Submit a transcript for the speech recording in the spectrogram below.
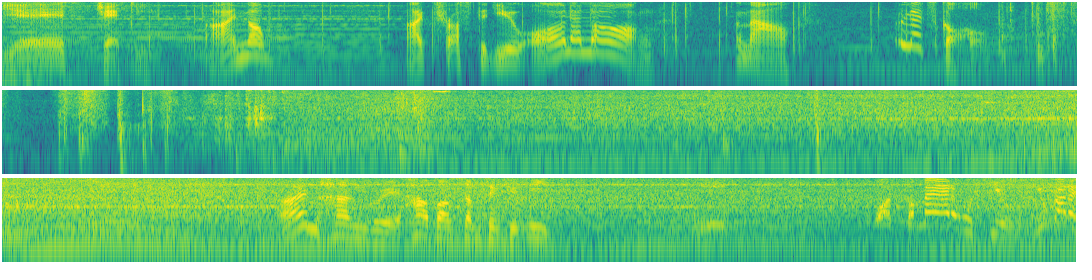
Yes, Jackie. I know. I trusted you all along. Now, let's go home. I'm hungry. How about something to eat? What's the matter with you? You got a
